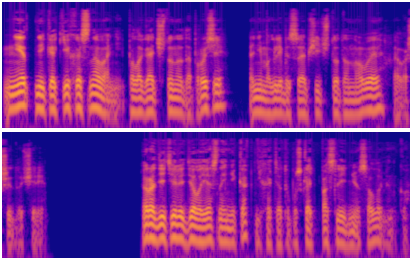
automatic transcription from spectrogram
нет никаких оснований полагать, что на допросе они могли бы сообщить что-то новое о вашей дочери. Родители, дело ясное, никак не хотят упускать последнюю соломинку.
